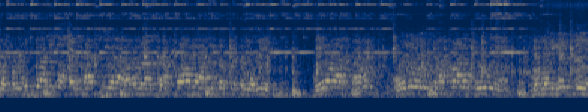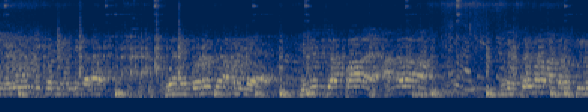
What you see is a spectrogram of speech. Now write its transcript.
நம்முடைய அவர்களால் சிறப்பாக அமைக்கப்பட்டுள்ளது. தேவாஸ்தானம் ஒரு ஒரு சிறப்பான தூண் இந்த நிகழ்ச்சியை நிறுவூட்டிக் கொண்டிருக்கின்றனர். இதனைத் தொடர்ந்து நம்முடைய மிகச் சிறப்பான அன்னதானம் இந்த திருமண மண்டபத்தில்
